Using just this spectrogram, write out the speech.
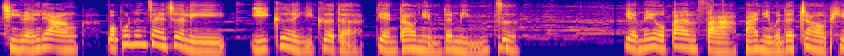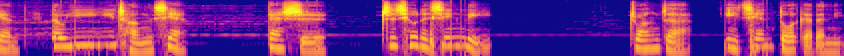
请原谅我不能在这里一个一个的点到你们的名字，也没有办法把你们的照片都一一呈现，但是知秋的心里装着一千多个的你。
